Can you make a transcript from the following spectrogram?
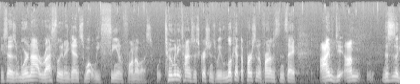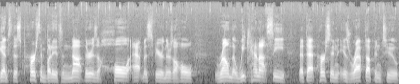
He says, We're not wrestling against what we see in front of us. Too many times as Christians, we look at the person in front of us and say, I'm, I'm, this is against this person, but it's not. There is a whole atmosphere and there's a whole realm that we cannot see that that person is wrapped up into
